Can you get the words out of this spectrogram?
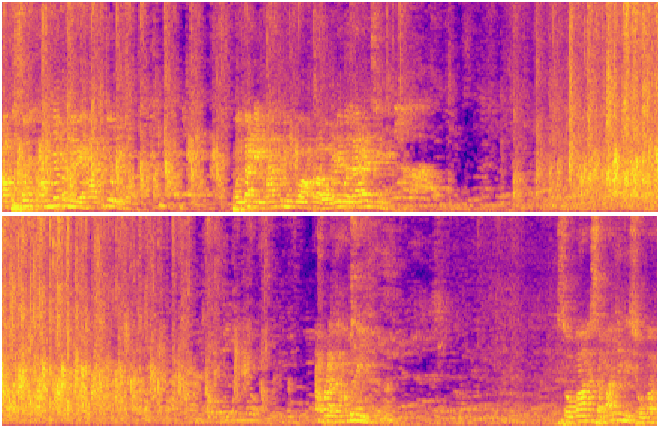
આપ સૌ સમજણ અને હાથ જોડો. પોતાની હાથ મૂકવા આપણા વગડે વધારે છે. આપણા ગામની શોભા, સમાજની શોભા.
